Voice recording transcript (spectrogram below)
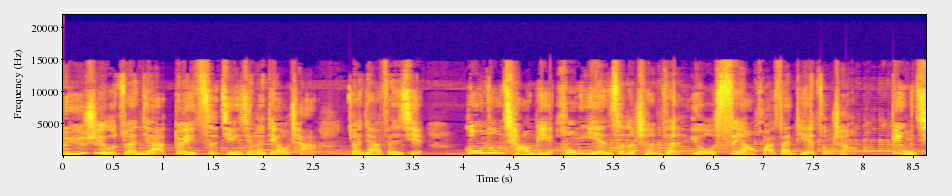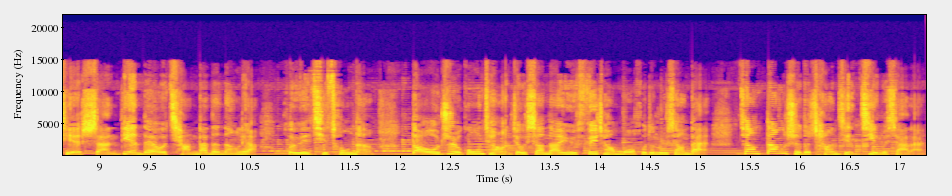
于是有专家对此进行了调查。专家分析，宫中墙壁红颜色的成分由四氧化三铁组成。并且闪电带有强大的能量，会为其充能，导致宫墙就相当于非常模糊的录像带，将当时的场景记录下来。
